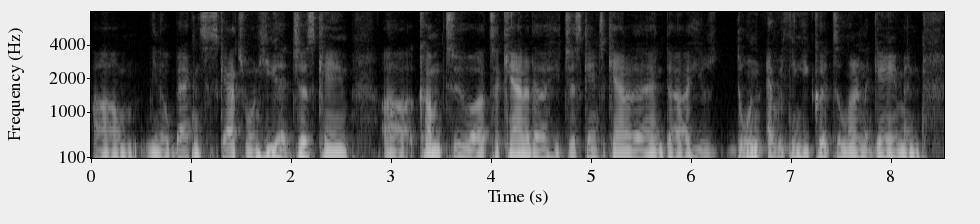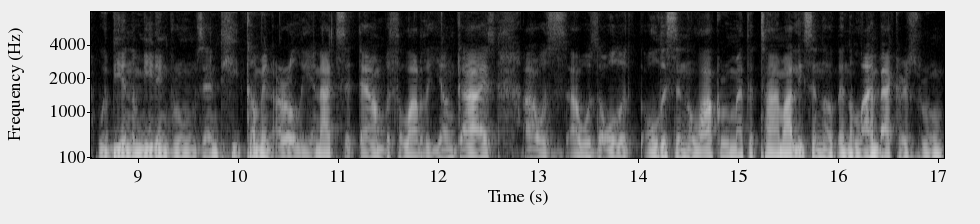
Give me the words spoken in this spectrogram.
Um, you know, back in Saskatchewan, he had just came uh, come to uh, to Canada. He just came to Canada, and uh, he was doing everything he could to learn the game. And we'd be in the meeting rooms, and he'd come in early, and I'd sit down with a lot of the young guys. I was I was the oldest oldest in the locker room at the time, at least in the in the linebackers room.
